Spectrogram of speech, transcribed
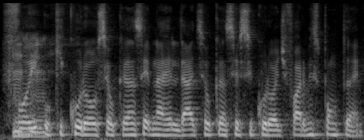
foi uhum. o que curou o seu câncer, e na realidade seu câncer se curou de forma espontânea.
